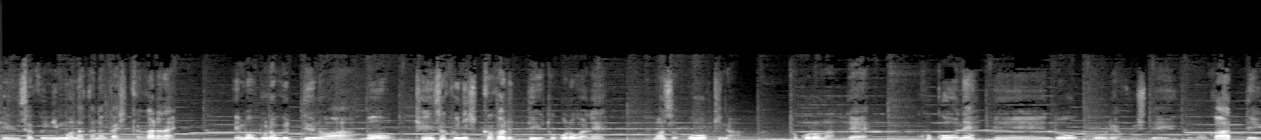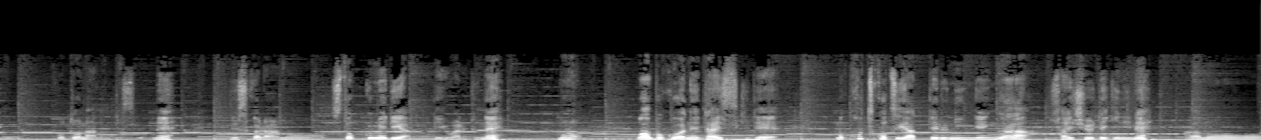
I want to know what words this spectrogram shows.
検索にもなかなか引っかからない。でもブログっていうのはもう検索に引っかかるっていうところがね、まず大きなところなんで、ここをね、えー、どう攻略していくのかっていうことなんですよね。ですから、あの、ストックメディアって言われるね、ものは僕はね、大好きで、まあ、コツコツやってる人間が最終的にね、あの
